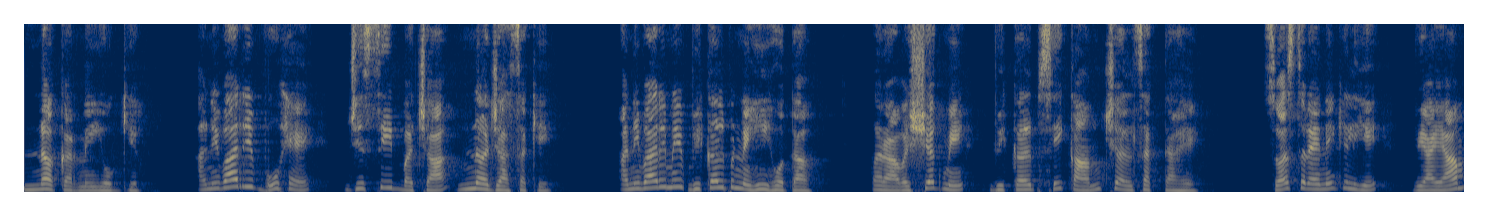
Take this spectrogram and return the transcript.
न करने योग्य। अनिवार्य वो है जिससे बचा न जा सके। अनिवार्य में विकल्प नहीं होता, पर आवश्यक में विकल्प से काम चल सकता है। स्वस्थ रहने के लिए व्यायाम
